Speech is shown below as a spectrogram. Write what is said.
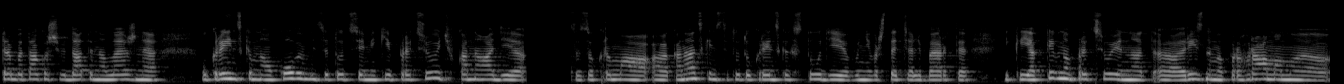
треба також віддати належне українським науковим інституціям, які працюють в Канаді. Це, зокрема, Канадський інститут українських студій в університеті Альберти, який активно працює над різними програмами,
